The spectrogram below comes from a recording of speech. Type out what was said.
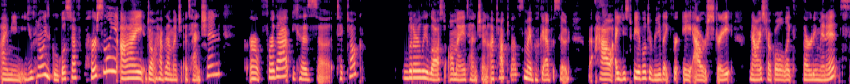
I mean, you can always Google stuff. Personally, I don't have that much attention er, for that because uh, TikTok literally lost all my attention. I've talked about this in my book episode about how I used to be able to read like for eight hours straight. Now I struggle like 30 minutes.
